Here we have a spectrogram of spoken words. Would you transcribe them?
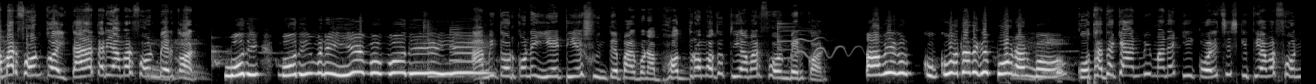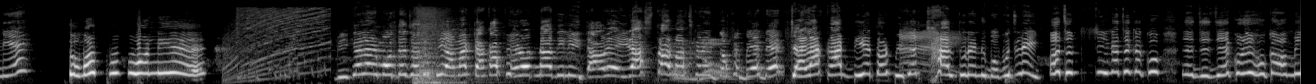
আমার ফোন কই? তাড়াতাড়ি আমার ফোন বের কর। বৌদি বৌদি মানে ইয়ে বৌদি ইয়ে। আমি তোর কোনো ইয়ে টিয়ে শুনতে পারব না। ভদ্র মতো তুই আমার ফোন বের কর। আমি এখন কোথা থেকে ফোন আনব? কোথা থেকে আনবি মানে? কি করেছিস কি তুই আমার ফোন নিয়ে? তোমার ফোন নিয়ে? বিকেলের মধ্যে যদি তুই আমার টাকা ফেরত না দিলি তাহলে এই রাস্তার মাঝখানে তোকে বেঁধে চালা কাট দিয়ে তোর পিঠের ছাল তুলে নিব বুঝলি? আচ্ছা ঠিক আছে কাকু যে করেই হোক আমি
